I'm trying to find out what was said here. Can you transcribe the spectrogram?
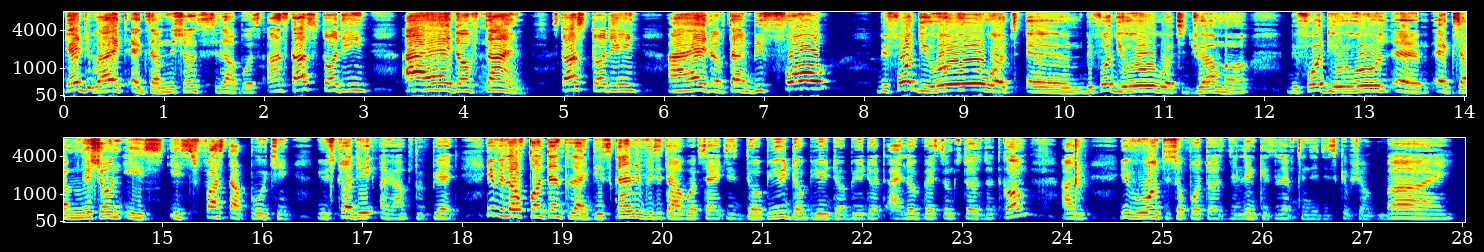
get the right examination syllabus and start studying ahead of time. Start studying ahead of time before before the whole what um before the whole what drama before the whole um, examination is is fast approaching you study and you are prepared. If you love content like this kindly visit our website is www.ilovebesthomestores.com and if you want to support us the link is left in the description. Bye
